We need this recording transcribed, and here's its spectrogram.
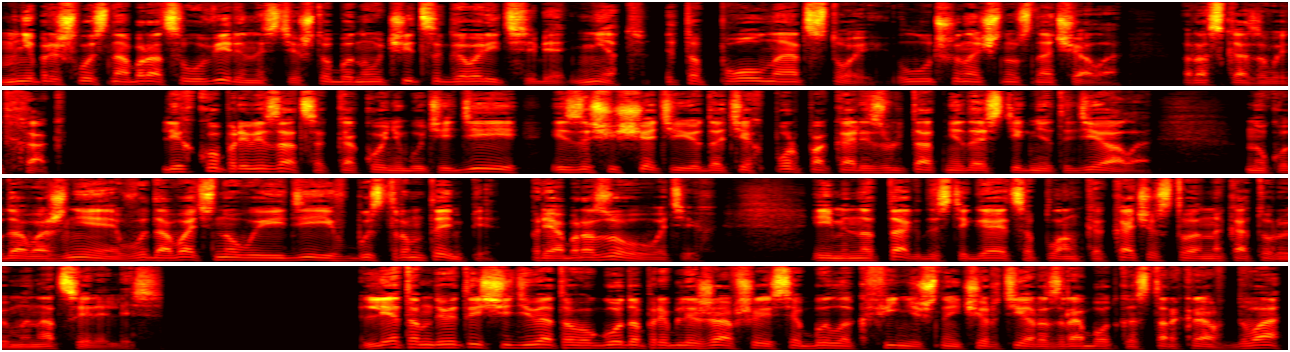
Мне пришлось набраться уверенности, чтобы научиться говорить себе «нет, это полный отстой, лучше начну сначала», — рассказывает Хак. Легко привязаться к какой-нибудь идее и защищать ее до тех пор, пока результат не достигнет идеала. Но куда важнее — выдавать новые идеи в быстром темпе, преобразовывать их. Именно так достигается планка качества, на которую мы нацелились. Летом 2009 года приближавшаяся было к финишной черте разработка StarCraft 2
